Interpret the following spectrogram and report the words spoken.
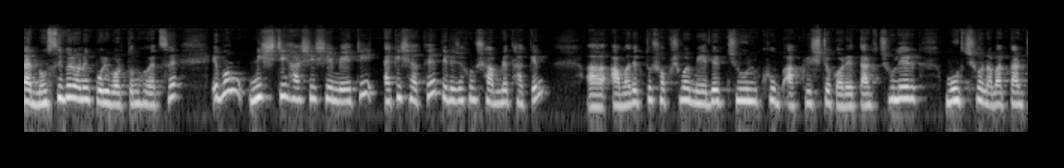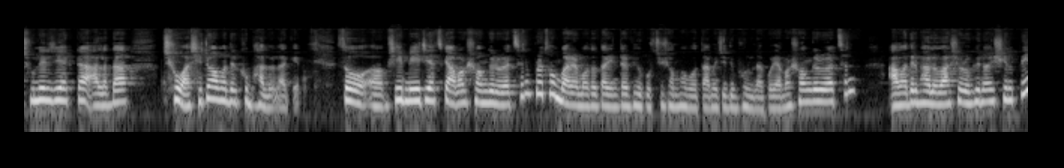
তার নসিবের অনেক পরিবর্তন হয়েছে এবং মিষ্টি হাসি সে মেয়েটি একই সাথে তিনি যখন সামনে থাকেন আমাদের তো সবসময় মেয়েদের চুল খুব আকৃষ্ট করে। তার চুলের মূর্ছনা বা তার চুলের যে একটা আলাদা ছোঁয়া, সেটাও আমাদের খুব ভালো লাগে। সো সেই মেয়েটি আজকে আমার সঙ্গে রয়েছেন। প্রথমবারের মতো তার ইন্টারভিউ করছি, সম্ভবত আমি যদি ভুল না করি। আমার সঙ্গে রয়েছেন আমাদের ভালোবাসার অভিনয় শিল্পী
